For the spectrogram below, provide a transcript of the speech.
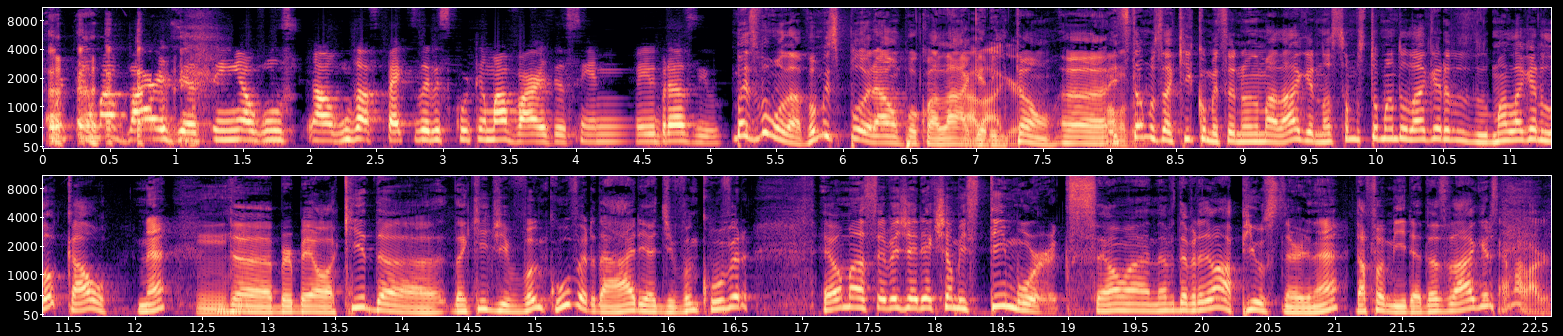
curtem uma várzea, assim, em alguns, em alguns aspectos eles curtem uma várzea, assim, é meio Brasil. Mas vamos lá, vamos explorar um pouco a Lager, A lager. então. Vamos estamos aqui começando numa Lager, nós estamos tomando lager, uma Lager local, né? Uhum. Da Berbel aqui, da, daqui de Vancouver, da área de Vancouver. É uma cervejaria que chama Steamworks. É uma, na verdade, é uma Pilsner, né? Da família das lagers. É uma lager.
